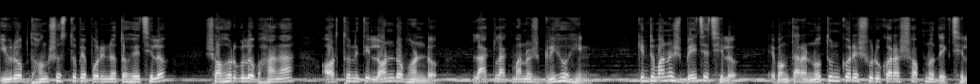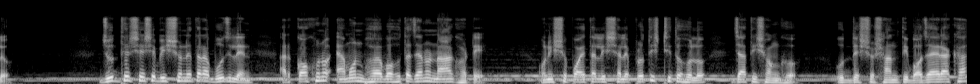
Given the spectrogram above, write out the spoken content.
ইউরোপ ধ্বংসস্তূপে পরিণত হয়েছিল, শহরগুলো ভাঙা, অর্থনীতি লণ্ডভণ্ড, লাখ লাখ মানুষ গৃহহীন। কিন্তু মানুষ বেঁচে ছিল এবং তারা নতুন করে শুরু করার স্বপ্ন দেখছিল। যুদ্ধের শেষে বিশ্বনেতারা বুঝলেন, আর কখনো এমন ভয়াবহতা যেন না ঘটে। উনিশশো পঁয়তাল্লিশ সালে প্রতিষ্ঠিত হল জাতিসংঘ। উদ্দেশ্য শান্তি বজায় রাখা,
